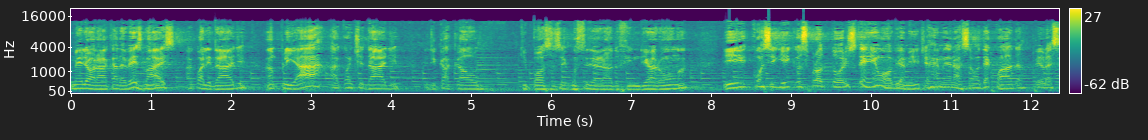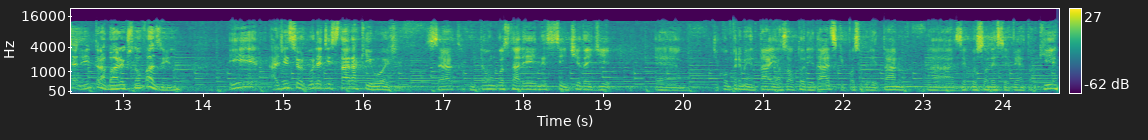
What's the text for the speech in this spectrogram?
melhorar cada vez mais a qualidade, ampliar a quantidade de cacau que possa ser considerado fino de aroma e conseguir que os produtores tenham, obviamente, a remuneração adequada pelo excelente trabalho que estão fazendo. E a gente se orgulha de estar aqui hoje, certo? Então gostaria nesse sentido de é, de cumprimentar as autoridades que possibilitaram a execução desse evento aqui.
